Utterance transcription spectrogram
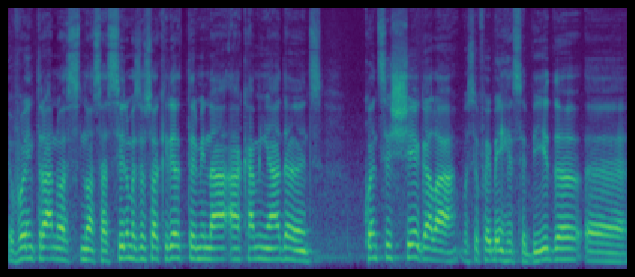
Eu vou entrar no, no assassino, mas eu só queria terminar a caminhada antes. Quando você chega lá, você foi bem recebida, é,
